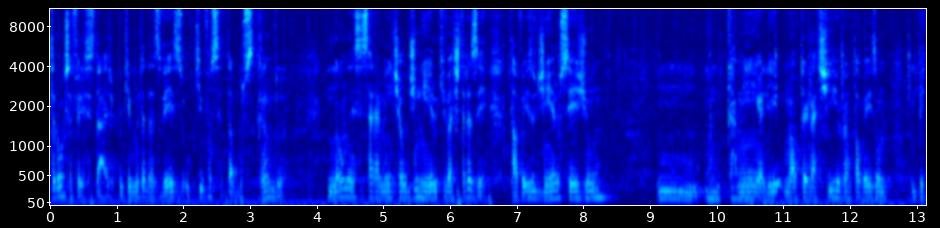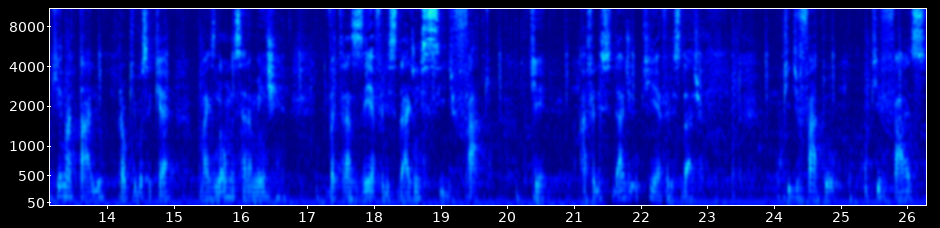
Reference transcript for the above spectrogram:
trouxe a felicidade, porque muitas das vezes o que você está buscando não necessariamente é o dinheiro que vai te trazer. Talvez o dinheiro seja um, um, um caminho ali, uma alternativa, talvez um, um pequeno atalho para o que você quer, mas não necessariamente vai trazer a felicidade em si, de fato. Porque a felicidade, o que é felicidade? O que de fato, o que faz,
